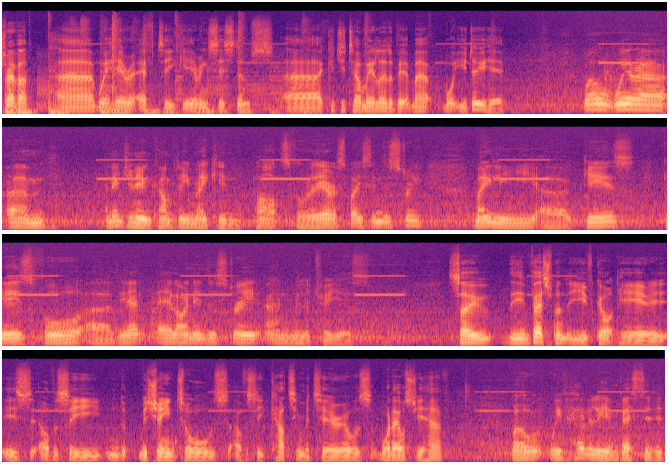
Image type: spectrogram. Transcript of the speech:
Trevor, uh, we're here at FT Gearing Systems. Uh, could you tell me a little bit about what you do here? Well, we're a, um, an engineering company making parts for the aerospace industry, mainly uh, gears, gears for uh, the airline industry and military gears. So the investment that you've got here is obviously machine tools, obviously cutting materials. What else do you have? Well, we've heavily invested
